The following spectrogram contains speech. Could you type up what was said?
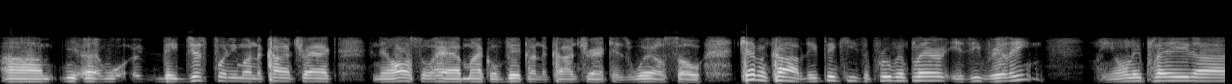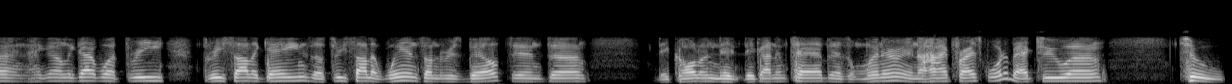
Um, uh, they just put him the contract, and they also have Michael Vick the contract as well. So Kevin Kolb, they think he's a proven player. Is he really? He only played. uh He only got what three, three solid games or three solid wins under his belt, and uh they call him. They, they got him tabbed as a winner and a high price quarterback to uh to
